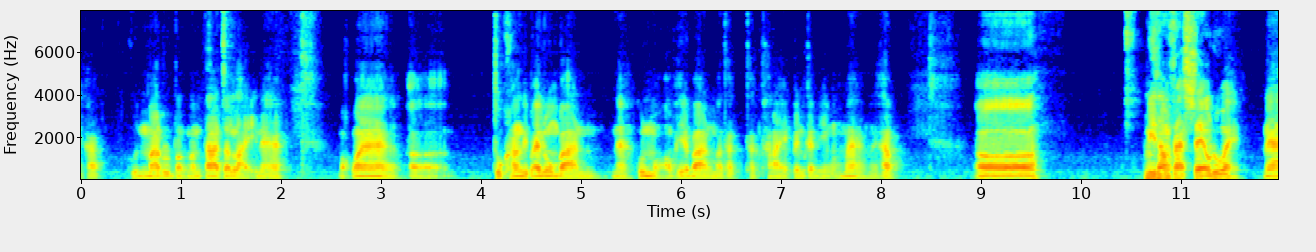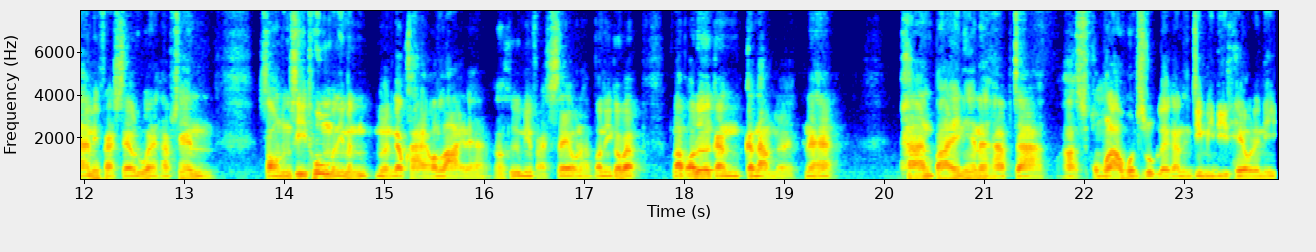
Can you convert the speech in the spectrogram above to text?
นะครับ คุณมารุตบอกน้ำตาจะไหลนะฮะบอกว่า ทุกครั้งที่ไปโรงพยาบาลนะคุณหมอพยาบาลมาทักทักทายเป็นกันเองมากๆนะครับมีทำ flash sale ด้วยนะฮะมี flash sale ด้วยนะครับ เช่นสองถึงสี่ทุ่มอันนี้มันเหมือนกับขายออนไลน์นะฮะก็คือมี flash sale นะครับ ตอนนี้ก็แบบรับออเดอร์กันกระหน่ำเลยนะฮะผ่านไปเนี่ยนะครับจากผมเล่าผลสรุปเลยกันจริงๆมี detail ในนี้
